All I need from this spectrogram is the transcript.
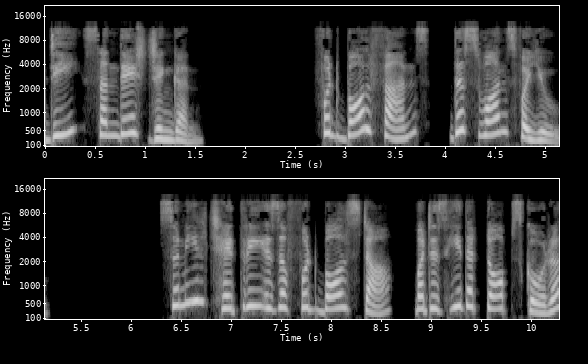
D. Sandesh Jhingan Football fans, this one's for you. Sunil Chhetri is a football star, but is he the top scorer?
